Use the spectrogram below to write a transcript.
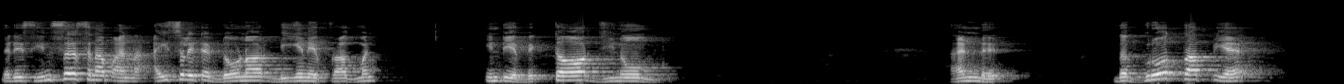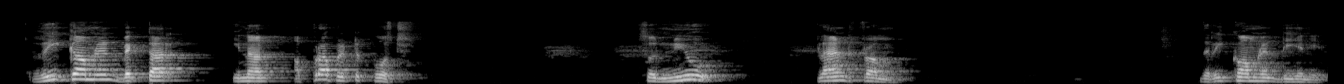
that is insertion of an isolated donor DNA fragment into a vector genome and the growth of a recombinant vector in an appropriate host. So new plant from the recombinant DNA.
